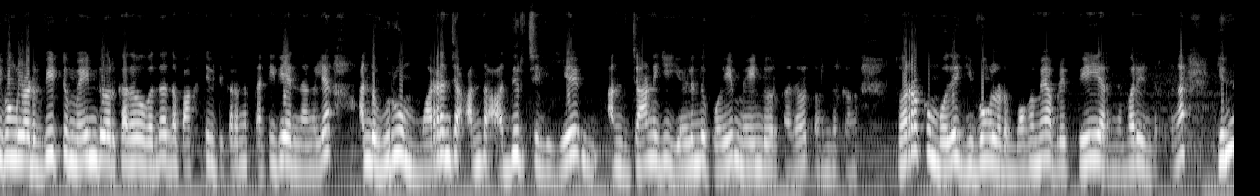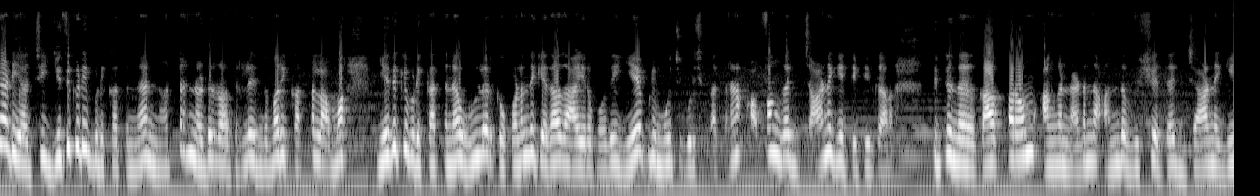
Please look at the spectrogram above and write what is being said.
இவங்களோட வீட்டு மெயின் டோர் கதவை வந்து அந்த பக்கத்து வீட்டுக்காரங்க தட்டிட்டே இருந்தாங்க இல்லையா? அந்த உருவம் மறைஞ்ச அந்த அதிர்ச்சியிலேயே அந்த ஜானகி எழுந்து போய் மெயின் டோர் கதவை திறந்துருக்காங்க. திறக்கும் போதே இவங்களோட முகமே அப்படியே பேய் அறைஞ்ச மாதிரி இருந்திருக்குங்க. என்னடி ஆச்சு? எதுக்கடி இப்படி கத்துன? நட்ட நடுராத்திரில இந்த மாதிரி கத்தலாமா? எதுக்கு இப்படி கத்துன? உள்ள இருக்க குழந்தைக்கு ஏதாவது ஆயிர போது ஏன் இப்படி மூச்சு பிடிச்சி கத்துன அவங்க ஜானகியை திட்டிருக்காங்க. திட்டினதுக்கு அப்புறம் அங்க நடந்த அந்த விஷயத்த ஜானகி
